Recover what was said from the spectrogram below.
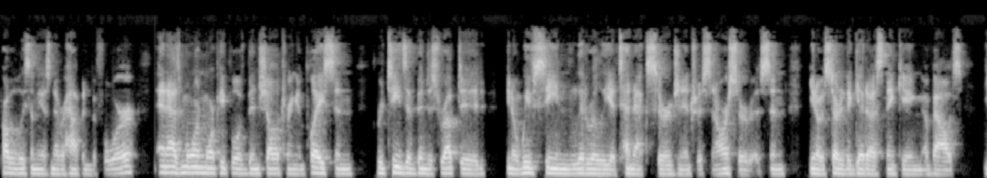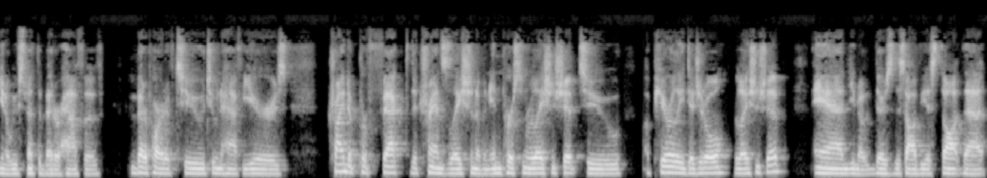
probably something that's never happened before. And as more and more people have been sheltering in place and routines have been disrupted, you know, we've seen literally a 10x surge in interest in our service. And, you know, it started to get us thinking about, you know, we've spent the better half of, better part of two, two and a half years trying to perfect the translation of an in-person relationship to a purely digital relationship. And, you know, there's this obvious thought that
